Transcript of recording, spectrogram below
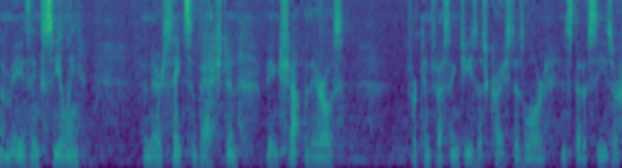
amazing ceiling. And there's St. Sebastian being shot with arrows for confessing Jesus Christ as Lord instead of Caesar.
